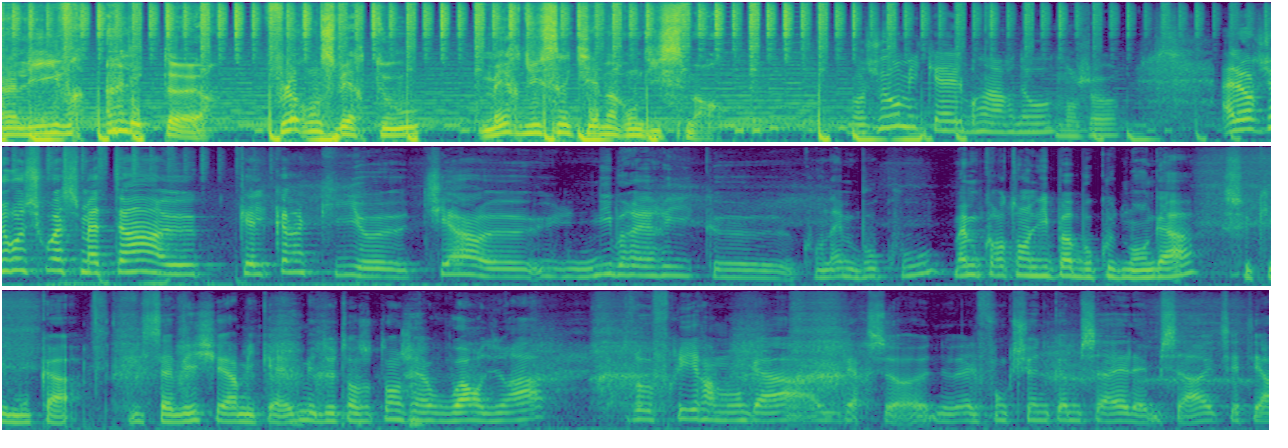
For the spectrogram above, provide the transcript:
Un livre, un lecteur. Florence Berthoud, maire du 5e arrondissement. Bonjour Michael Brun-Arnaud. Bonjour. Alors je reçois ce matin euh, quelqu'un qui euh, tient euh, une librairie qu'on aime beaucoup, même quand on ne lit pas beaucoup de mangas, ce qui est mon cas, vous le savez cher Michael, mais de temps en temps je viens vous voir, on dira, je vais offrir un manga à une personne, elle fonctionne comme ça, elle aime ça, etc.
